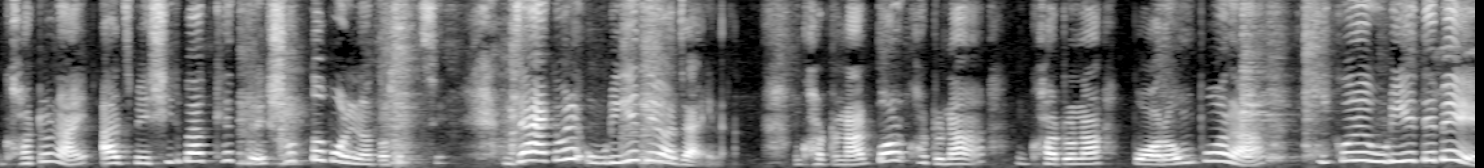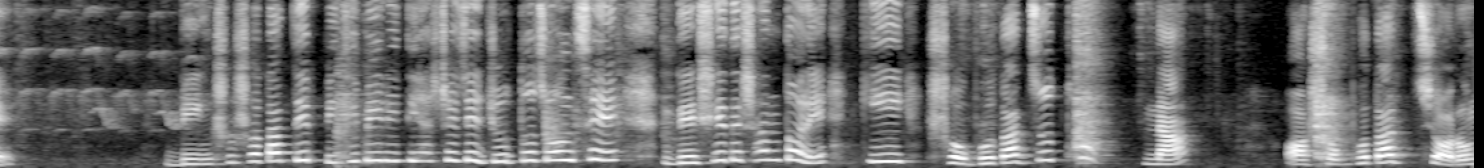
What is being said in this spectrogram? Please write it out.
ঘটনায় আজ বেশিরভাগ ক্ষেত্রে সত্য পরিণত হচ্ছে, যা একেবারে উড়িয়ে দেওয়া যায় না। ঘটনার পর ঘটনা ঘটনা পরম্পরা কি করে উড়িয়ে দেবে? বিংশ শতাব্দীর পৃথিবীর ইতিহাসে যে যুদ্ধ চলছে, দেশে দেশান্তরে কি সভ্যতার যুদ্ধ? না, অসভ্যতার চরম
